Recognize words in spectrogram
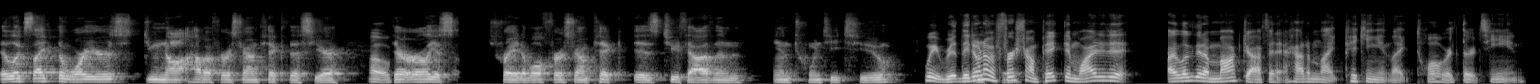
it looks like the Warriors do not have a first round pick this year. Oh, okay. Their earliest tradable first round pick is 2022. wait, re- they don't have a first round pick. Then why did it? I looked at a mock draft and it had them like picking it like twelve or thirteen.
